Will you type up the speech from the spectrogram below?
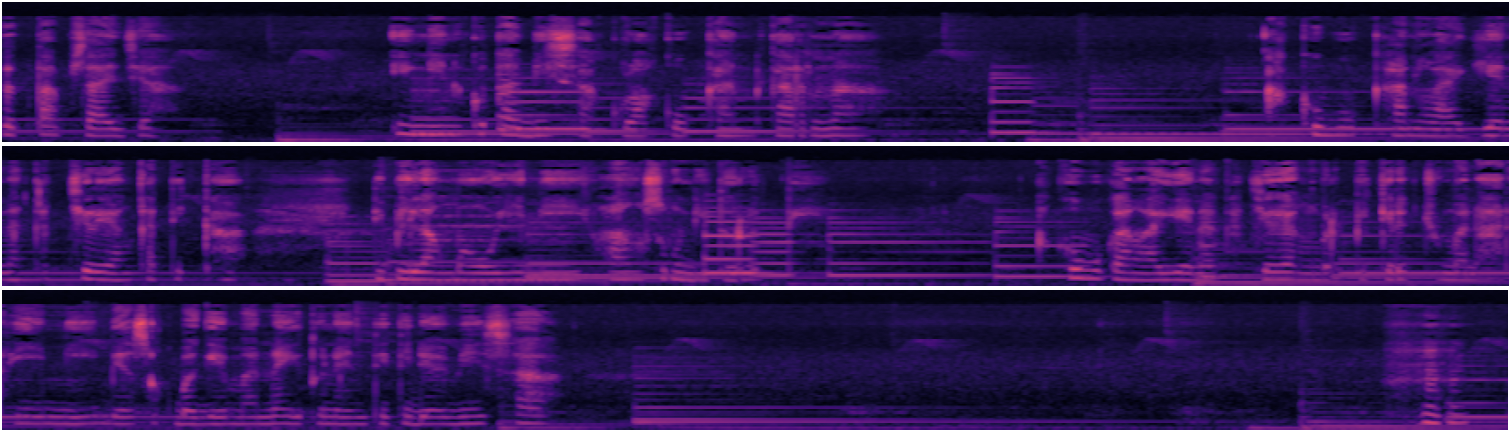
tetap saja inginku tak bisa kulakukan karena aku bukan lagi anak kecil yang ketika dibilang mau ini langsung dituruti. Aku bukan lagi anak kecil yang berpikir cuma hari ini, besok bagaimana itu nanti tidak bisa.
